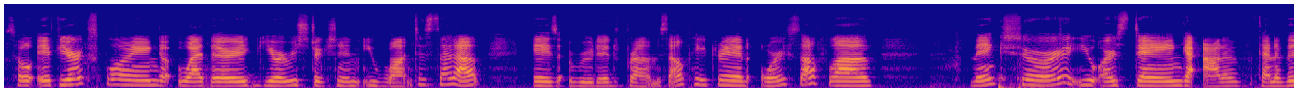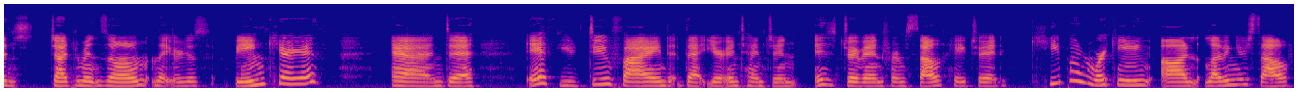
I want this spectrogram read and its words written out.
So, if you're exploring whether your restriction you want to set up is rooted from self hatred or self love, make sure you are staying out of kind of the judgment zone, that you're just being curious. And uh, if you do find that your intention is driven from self hatred, keep on working on loving yourself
